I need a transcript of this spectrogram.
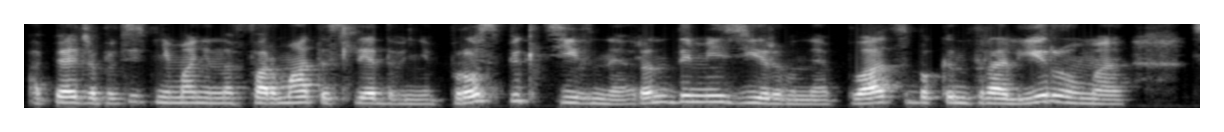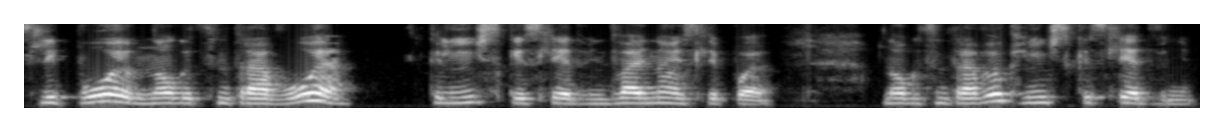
Опять же, обратите внимание на формат исследования. Проспективное, рандомизированное, плацебо-контролируемое, слепое, многоцентровое – клиническое исследование, двойное слепое, многоцентровое клиническое исследование.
